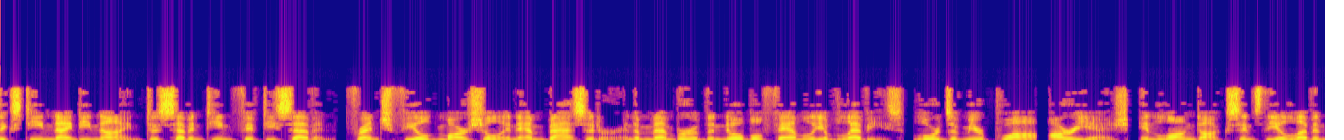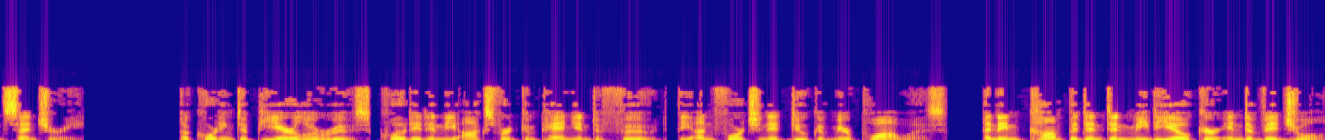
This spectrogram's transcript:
(1699–1757), French field marshal and ambassador and a member of the noble family of Lévis, lords of Mirepoix, Ariège, in Languedoc since the 11th century. According to Pierre Larousse quoted in the Oxford Companion to Food, the unfortunate Duke of Mirepoix was an incompetent and mediocre individual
